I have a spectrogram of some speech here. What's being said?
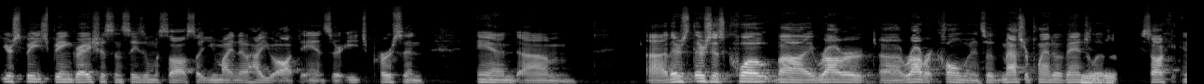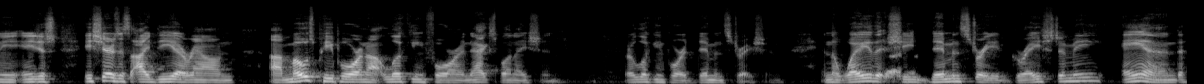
your speech being gracious and seasoned with salt. So you might know how you ought to answer each person. And, um, uh, there's there's this quote by Robert uh, Robert Coleman, so Master Plan to Evangelism. He's talking, and he, and he just he shares this idea around uh, most people are not looking for an explanation; they're looking for a demonstration. And the way that she demonstrated grace to me and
